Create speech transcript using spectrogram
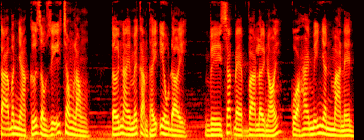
Tạ Vân Nhạc cứ giàu dĩ trong lòng Tới nay mới cảm thấy yêu đời Vì sắc đẹp và lời nói của hai mỹ nhân mà nên.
